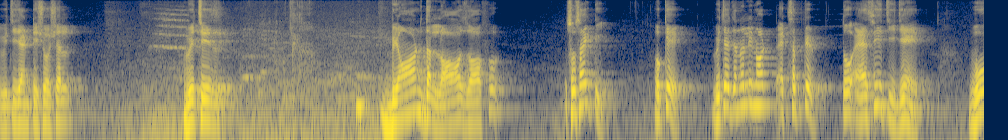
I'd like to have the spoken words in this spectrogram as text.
which is anti social which is beyond the laws of society okay which are generally not accepted तो ऐसी चीज़ें वो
